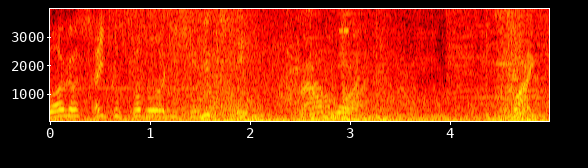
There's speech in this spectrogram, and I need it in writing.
我がサイコパワーに響くせ Round one. Fight.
